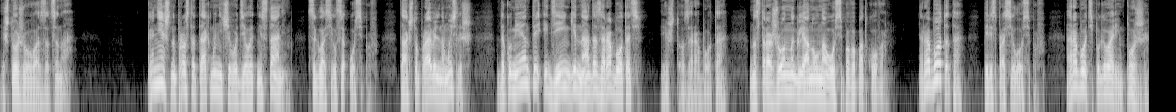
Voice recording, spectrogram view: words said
И что же у вас за цена? Конечно, просто так мы ничего делать не станем, — согласился Осипов. Так что правильно мыслишь. Документы и деньги надо заработать. И что за работа? Настороженно глянул на Осипова Подкова. Работа-то? Переспросил Осипов. О работе поговорим позже.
